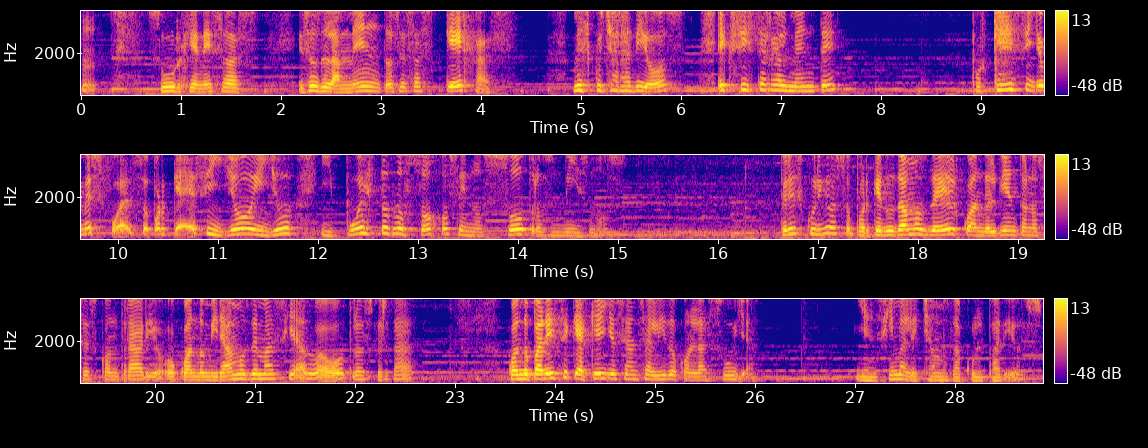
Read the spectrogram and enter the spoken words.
Surgen esas esos lamentos, esas quejas. ¿Me escuchará Dios? ¿Existe realmente? ¿Por qué si yo me esfuerzo? ¿Por qué si yo y yo y puestos los ojos en nosotros mismos? Pero es curioso porque dudamos de Él cuando el viento nos es contrario o cuando miramos demasiado a otros, ¿verdad? Cuando parece que aquellos se han salido con la suya y encima le echamos la culpa a Dios.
